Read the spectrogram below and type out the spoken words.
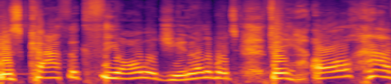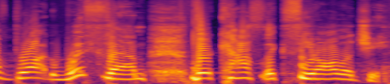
is Catholic theology. In other words, they all have brought with them their Catholic theology.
